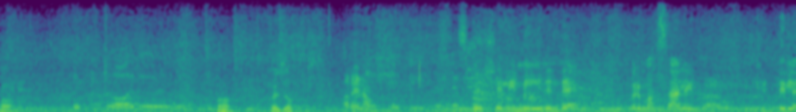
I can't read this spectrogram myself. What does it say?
ആ. ആ കഴിച്ചോ? പറയണോ? സ്പെഷ്യലി മീനിന്റെ ഒരു മസാല ഉണ്ട് കിട്ടില്ല.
